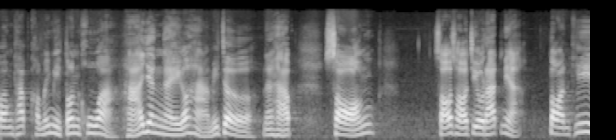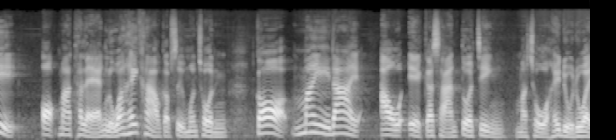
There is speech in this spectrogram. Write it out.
กองทัพเขาไม่มีต้นขั้วหายังไงก็หาไม่เจอนะครับ 2. สสจิรัตเนี่ยตอนที่ออกมาถแถลงหรือว่าให้ข่าวกับสื่อมวลชน ก็ไม่ได้เอาเอกสารตัวจริงมาโชว์ให้ดูด้วย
